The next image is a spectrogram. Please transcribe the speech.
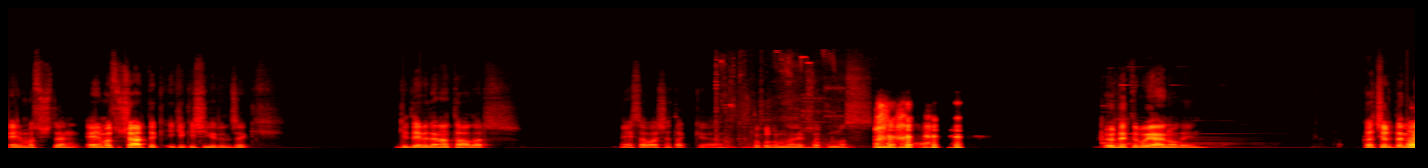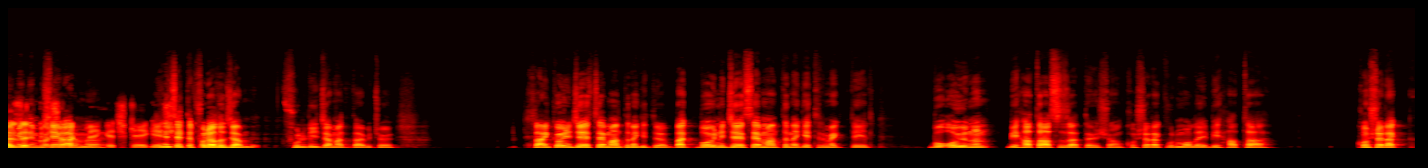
Elmas 3'ten Elmas 3 artık 2 kişi girilecek. Giderilen hatalar. Neyse başlatak ya. Çok uzun bunların hepsi okunmaz. Özeti bu yani olayın. Kaçırdığım Özet bilmediğim bir şey var mı? yengeç Yeni seti full alacağım. Fullleyeceğim hatta birçoğu. Sanki oyunu CS mantığına getiriyor. Bak bu oyunu CS mantığına getirmek değil. Bu oyunun bir hatası zaten şu an. Koşarak vurma olayı bir hata. Koşarak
